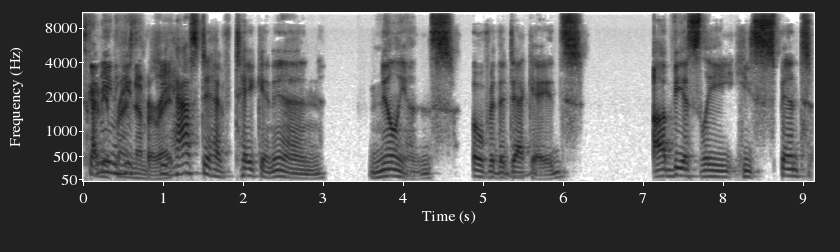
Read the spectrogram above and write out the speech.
It's got to be mean, a prime he's- number, He right? has to have taken in millions over the decades. Obviously, he spent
